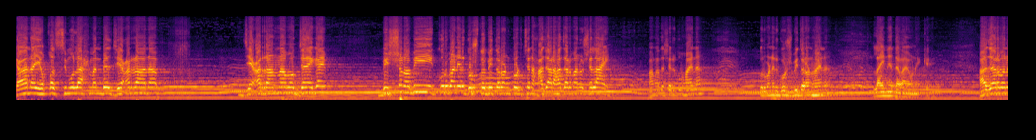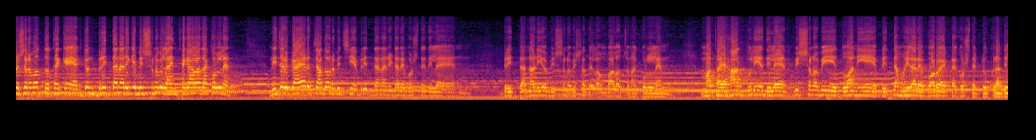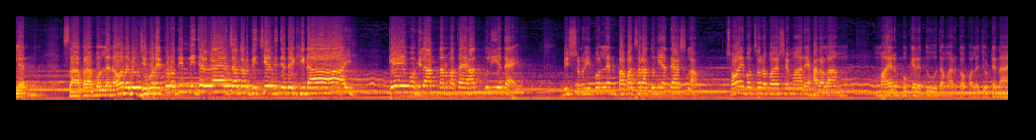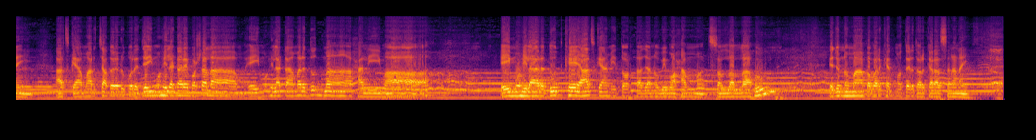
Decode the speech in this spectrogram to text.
কানা ইউকাসিমুল আহমান বিল জিআরানা জিআরান নামক জায়গায় বিশ্বনবী কুরবানির গোশত বিতরণ করছেন হাজার হাজার মানুষের লাইন। বাংলাদেশে এরকম হয় না? কুরবানির গোশত বিতরণ হয় না? লাইনে দাঁড়ায় অনেকে। হাজার মানুষের মধ্য থেকে একজন বৃদ্ধা নারীকে বিশ্বনবী লাইন থেকে আলাদা করলেন। নিজের গায়ের চাদর বিছিয়ে বৃদ্ধা নারীটারে বসতে দিলেন। বৃদ্ধা নারীও বিশ্বনবীর সাথে লম্বা আলোচনা করলেন। মাথায় হাত বুলিয়ে দিলেন। বিশ্বনবী দোয়া নিয়ে বৃদ্ধা মহিলারে বড় একটা গোষ্ঠের টুকরা দিলেন। সাহাবারা বললেন, ও নবী, জীবনে কোনোদিন নিজের গায়ের চাদর বিছিয়ে দিতে দেখি নাই। কে মহিলা আপনার মাথায় হাত বুলিয়ে দেয়? বিশ্বনবী বললেন, বাবা ছাড়া দুনিয়াতে আসলাম। ছয় বছর বয়সে মারে হারালাম। মায়ের বুকের দুধ আমার কপালে জোটে নাই। আজকে আমার চাদরের উপরে যেই মহিলাটারে বসালাম, এই মহিলাটা আমার দুধ মা হালিমা। এই মহিলার দুধ খেয়ে আজকে আমি তরতাজা নবী মোহাম্মদ সাল্লাল্লাহু এজন্য মা বাবার খেদমতের দরকার আছে না নাই?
